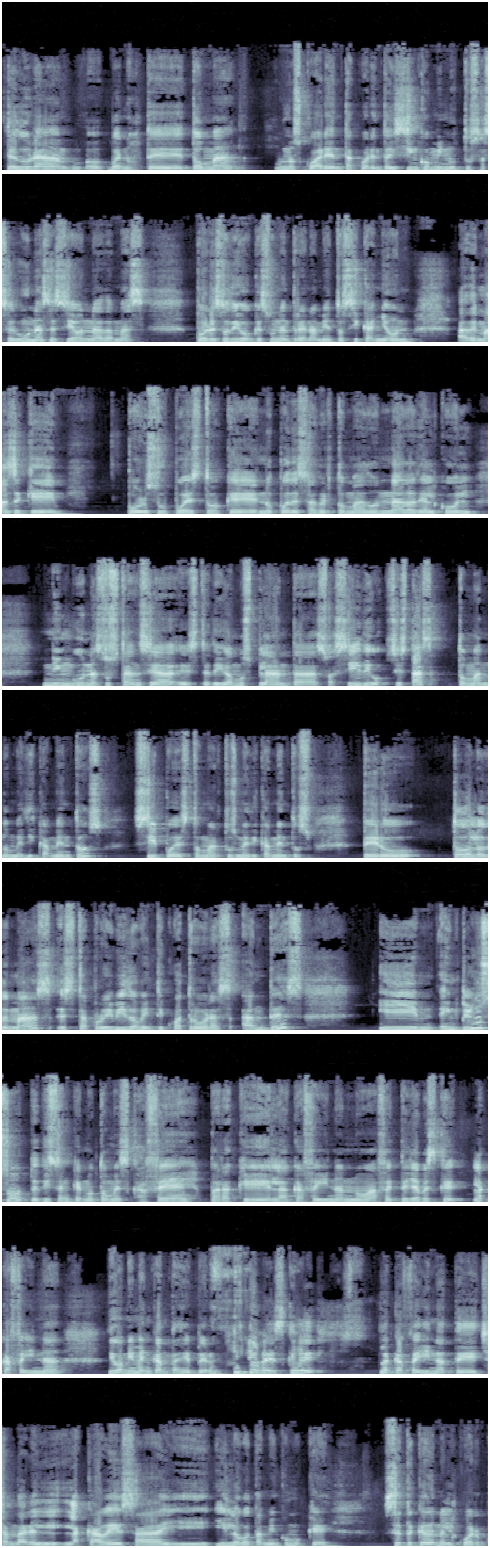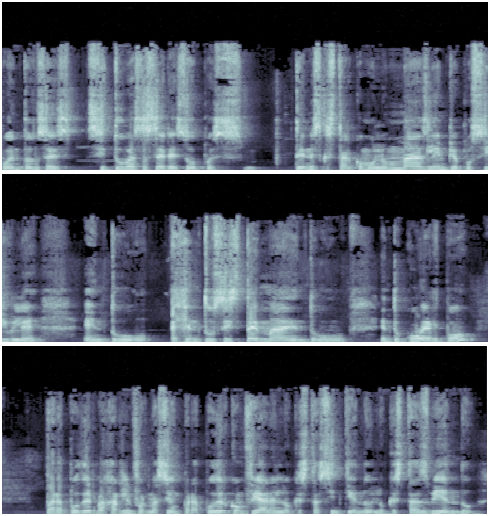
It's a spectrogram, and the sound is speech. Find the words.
te dura, bueno, te toma unos 40, 45 minutos hacer una sesión nada más. Por eso digo que es un entrenamiento así cañón, además de que, por supuesto, que no puedes haber tomado nada de alcohol, ninguna sustancia, este, digamos, plantas o así. Digo, si estás tomando medicamentos, sí puedes tomar tus medicamentos, pero todo lo demás está prohibido 24 horas antes y incluso te dicen que no tomes café para que la cafeína no afecte. Ya ves que la cafeína, digo, a mí me encanta, ¿eh? pero ya ves que la cafeína te echa a andar la cabeza y luego también como que se te queda en el cuerpo. Entonces, si tú vas a hacer eso, pues tienes que estar como lo más limpio posible en tu, en tu sistema, en tu, en tu cuerpo, para poder bajar la información, para poder confiar en lo que estás sintiendo, en lo que estás viendo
